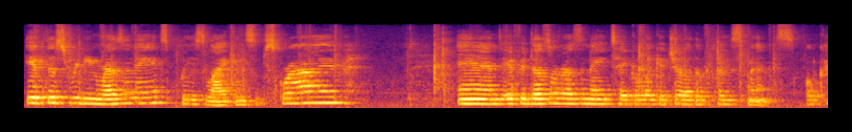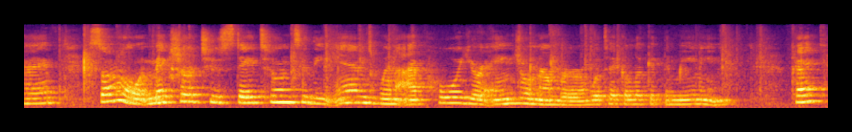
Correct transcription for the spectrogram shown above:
if this reading resonates, please like and subscribe. And if it doesn't resonate, take a look at your other placements, okay? So make sure to stay tuned to the end when I pull your angel number. We'll take a look at the meaning, okay?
